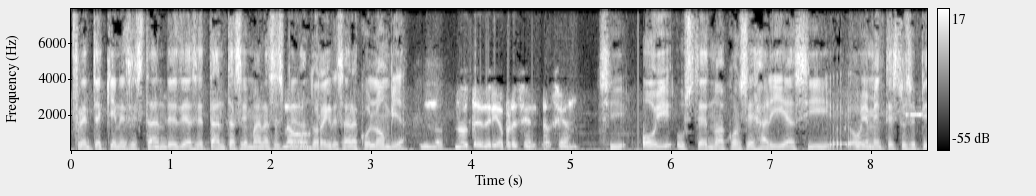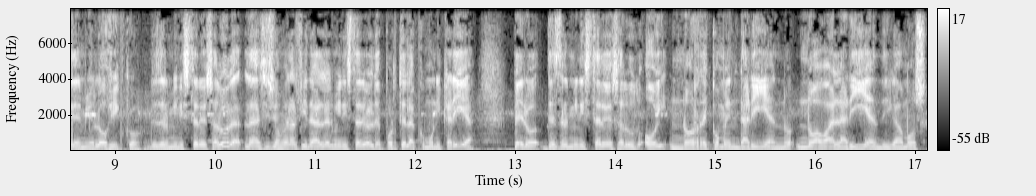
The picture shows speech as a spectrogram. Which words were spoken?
frente a quienes están desde hace tantas semanas esperando regresar a Colombia. No, no tendría presentación. Sí, hoy usted no aconsejaría si, obviamente esto es epidemiológico, desde el Ministerio de Salud, la, decisión al final el Ministerio del Deporte la comunicaría, pero desde el Ministerio de Salud hoy no recomendarían, no, no avalarían, digamos,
